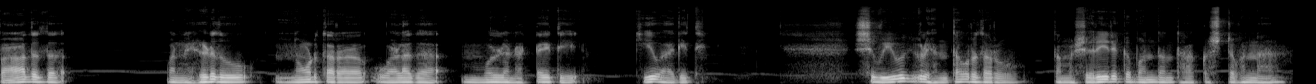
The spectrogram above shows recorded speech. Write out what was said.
ಪಾದದವನ್ನು ಹಿಡಿದು ನೋಡ್ತಾರ ಒಳಗೆ ಮುಳ್ಳು ನಟ್ಟೈತಿ, ಕೀವಾಗೈತಿ. ಶಿವಯೋಗಿಗಳು ಎಂಥವ್ರದಾರು ತಮ್ಮ ಶರೀರಕ್ಕೆ ಬಂದಂತಹ ಕಷ್ಟವನ್ನು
